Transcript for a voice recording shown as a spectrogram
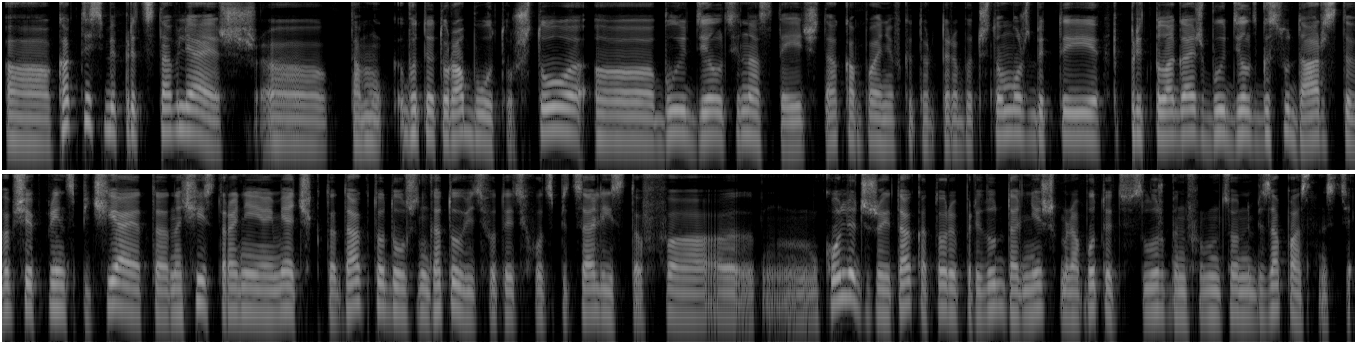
как ты себе представляешь э, там, вот эту работу? Что э, будет делать Innostage, да, компания, в которой ты работаешь? Что, может быть, ты предполагаешь, будет делать государство? Вообще, в принципе, чья это, на чьей стороне мячик-то, да? Кто должен готовить вот этих вот специалистов э, колледжей, да, которые придут в дальнейшем работать в службе информационной безопасности?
